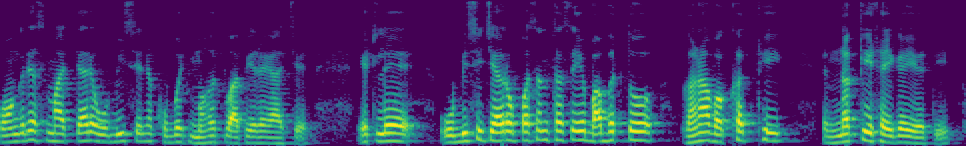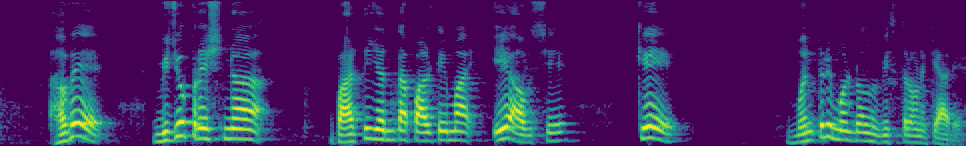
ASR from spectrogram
કોંગ્રેસમાં અત્યારે ઓબીસીને ખૂબ જ મહત્ત્વ આપી રહ્યા છે. એટલે ઓબીસી ચહેરો પસંદ થશે એ બાબત તો ઘણા વખતથી નક્કી થઈ ગઈ હતી. હવે બીજો પ્રશ્ન ભારતીય જનતા પાર્ટીમાં એ આવશે કે મંત્રીમંડળનું વિસ્તરણ ક્યારે?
